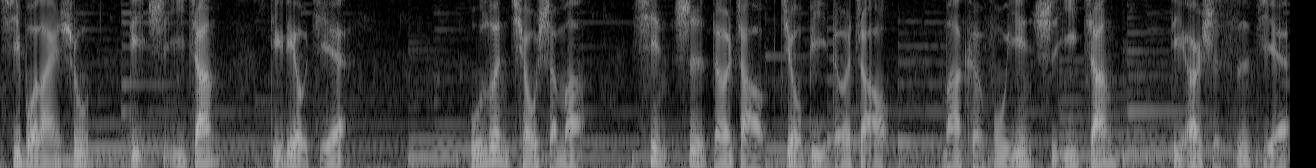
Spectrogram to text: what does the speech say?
希伯来书第十一章第六节。无论求什么，信是得着，就必得着。马可福音十一章第二十四节。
